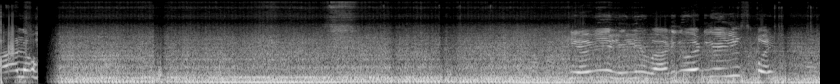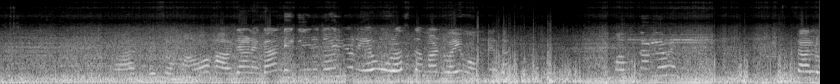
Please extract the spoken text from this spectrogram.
હાલો. કેવી લીલી વાડી વાડી એવી કોઈ? વાત પૂછો માવો હાવ જાણે ગાંડી ગીર જોઈ લ્યો ને, એવું રસ્તામાં માટે આવ્યો અમને તો. મમતા લેવાય ચાલુ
